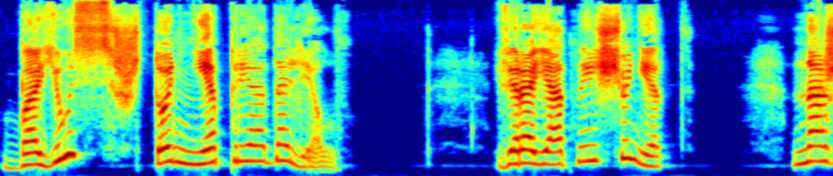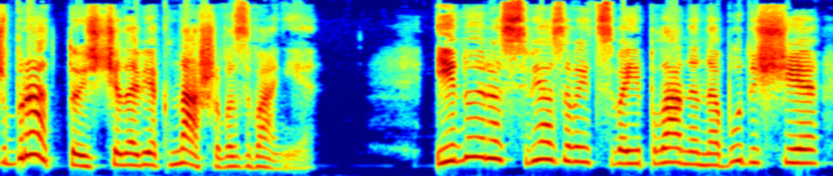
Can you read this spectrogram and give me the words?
Боюсь, что не преодолел. Вероятно, еще нет. Наш брат, то есть человек нашего звания, иной раз связывает свои планы на будущее —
